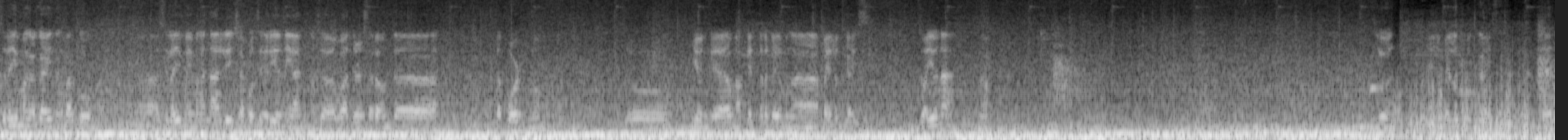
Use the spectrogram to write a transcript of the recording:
sila yung mag-guide ng barko. Ah, sila yung may mga knowledge about sa area na yan, no, sa waters around the the port, no. So, yun kaya umakyat talaga yung mga pilot guys. So, ayun na, no. Yun. Yung pilot guys. Then,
